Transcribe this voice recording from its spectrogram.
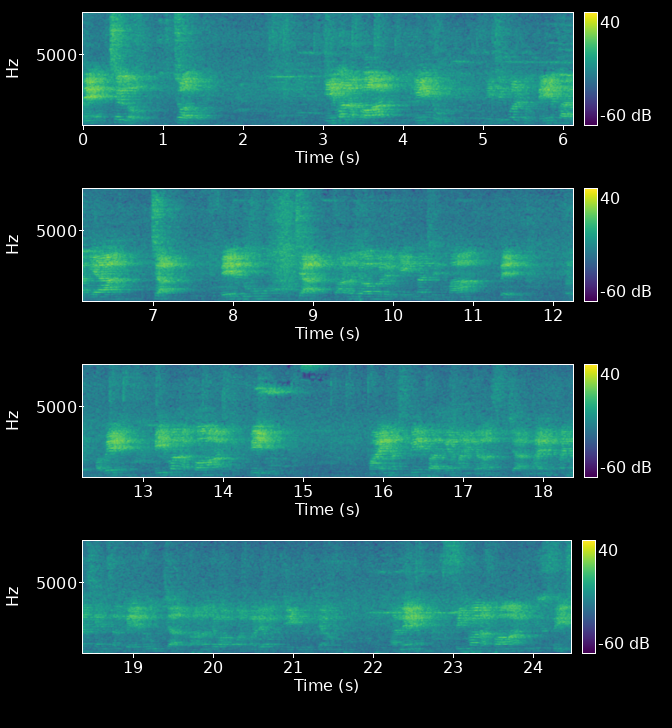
અને છેલ્લો, ચોથો. A1 upon a2 is equal to 2 ભાગ્યા 4 2 દુ 4 તો આનો જવાબ મળ્યો 1 ના છેદમાં 2 હવે b1 upon b2 માઇનસ 2 ભાગ્યા માઇનસ 4 માઇનસ માઇનસ કેન્સલ 2 દુ 4 તો આનો જવાબ પણ મળ્યો 1 તૃતીયાંશ અને c1 upon c2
